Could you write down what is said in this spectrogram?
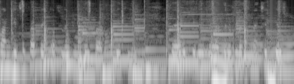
वांग्याचे काप एका प्लेटमध्ये काढून घेतले. तयार केलेले अद्रक लसणाची पेस्ट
